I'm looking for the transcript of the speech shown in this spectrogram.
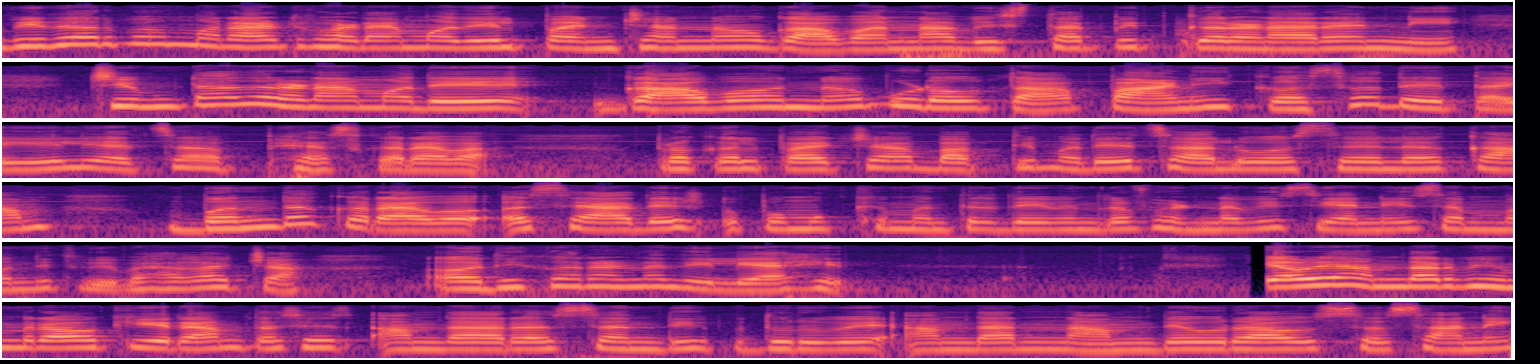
विदर्भ मराठवाड्यामधील पंच्याण्णव गावांना विस्थापित करणाऱ्यांनी चिमटा धरणामध्ये गावं न बुडवता पाणी कसं देता येईल याचा अभ्यास करावा. प्रकल्पाच्या बाबतीमध्ये चालू असलेलं काम बंद करावं असे आदेश उपमुख्यमंत्री देवेंद्र फडणवीस यांनी संबंधित विभागाच्या अधिकाऱ्यांना दिले आहेत. यावेळी आमदार भीमराव केराम तसेच आमदार संदीप दुर्वे आमदार नामदेवराव ससाने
